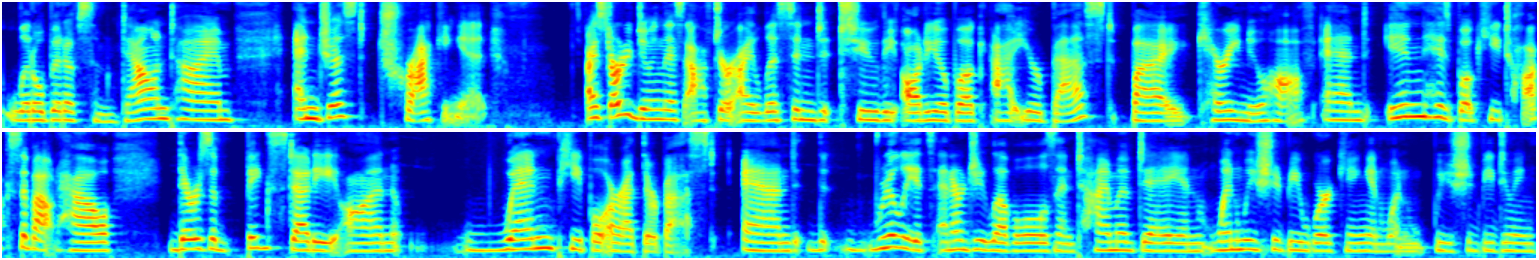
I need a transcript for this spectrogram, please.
little bit of some downtime, and just tracking it. I started doing this after I listened to the audiobook At Your Best by Carey Nieuwhof. And in his book, he talks about how there's a big study on when people are at their best. And th- really, it's energy levels and time of day and when we should be working and when we should be doing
